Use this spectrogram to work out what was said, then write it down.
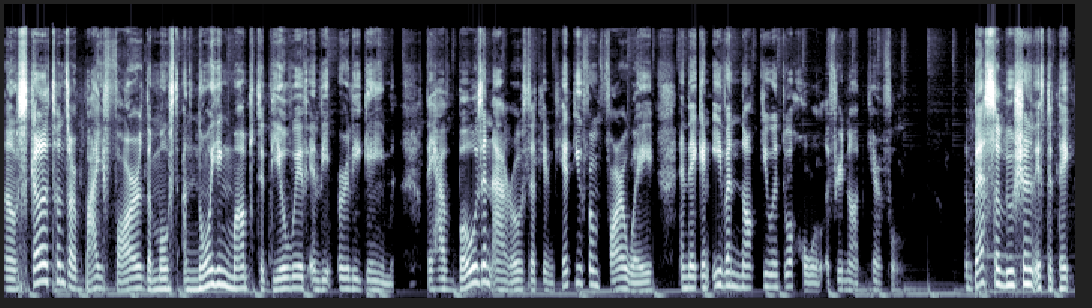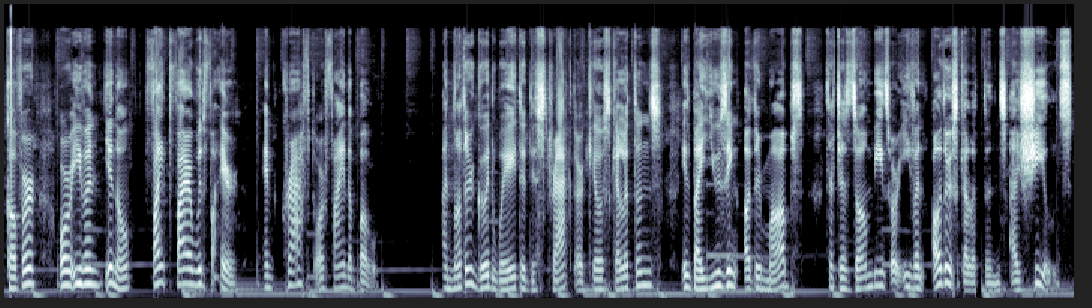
Now, skeletons are by far the most annoying mobs to deal with in the early game. They have bows and arrows that can hit you from far away, and they can even knock you into a hole if you're not careful. The best solution is to take cover, or even, you know, fight fire with fire, and craft or find a bow. Another good way to distract or kill skeletons is by using other mobs such as zombies or even other skeletons, as shields.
